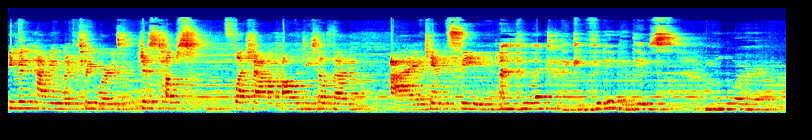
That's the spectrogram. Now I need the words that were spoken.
even having like three words just helps flesh out all the details that I can't see. I feel like I can fit in and there's more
